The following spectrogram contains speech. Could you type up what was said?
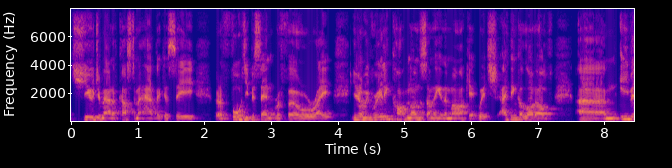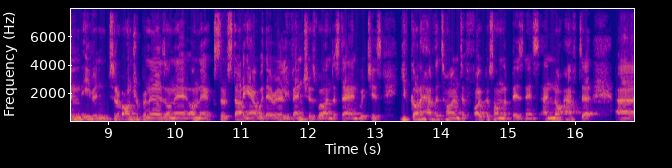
huge amount of customer advocacy, got a 40% referral rate. You know, we've really cottoned onto something in the market, which I think a lot of um, even even sort of entrepreneurs on their on their sort of starting out with their early ventures will understand, which is you've got to have the time to focus on the business and not have to uh,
